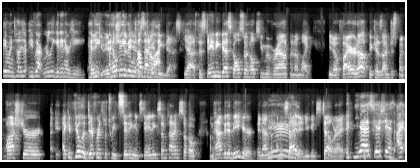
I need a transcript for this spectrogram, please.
anyone tells you you've got really good energy. Have Thank you. you. It I'm helps sure you've been told that a lot. desk. Yeah, the standing desk also helps you move around, and I'm like, you know, fired up because I'm just my posture. I, I, can feel the difference between sitting and standing sometimes. So I'm happy to be here and I'm, I'm excited. You can just tell, right? yes, yes, yes. I,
